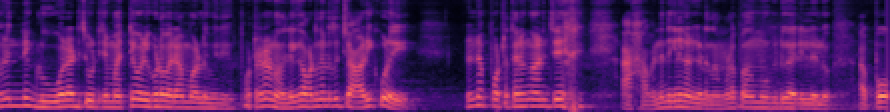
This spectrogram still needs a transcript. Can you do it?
അവൻ എന്തിനാ ഗ്ലൂ വോൾ അടിച്ച് പൊട്ടിച്ചാൽ മറ്റേ വഴി കൂടെ വരാൻ പാടില്ല ഇവന്. പൊട്ടനാണോ? അല്ലെങ്കിൽ അവിടെ നിന്നെടുത്ത് ചാടിക്കൂടെ? എന്നെ പൊട്ടത്തരം കാണിച്ച്. ആ അവനെന്തെങ്കിലും കാണിക്കട്ടെ നമ്മളിപ്പോൾ അത് നോക്കിയിട്ട് കാര്യമില്ലല്ലോ. അപ്പോൾ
